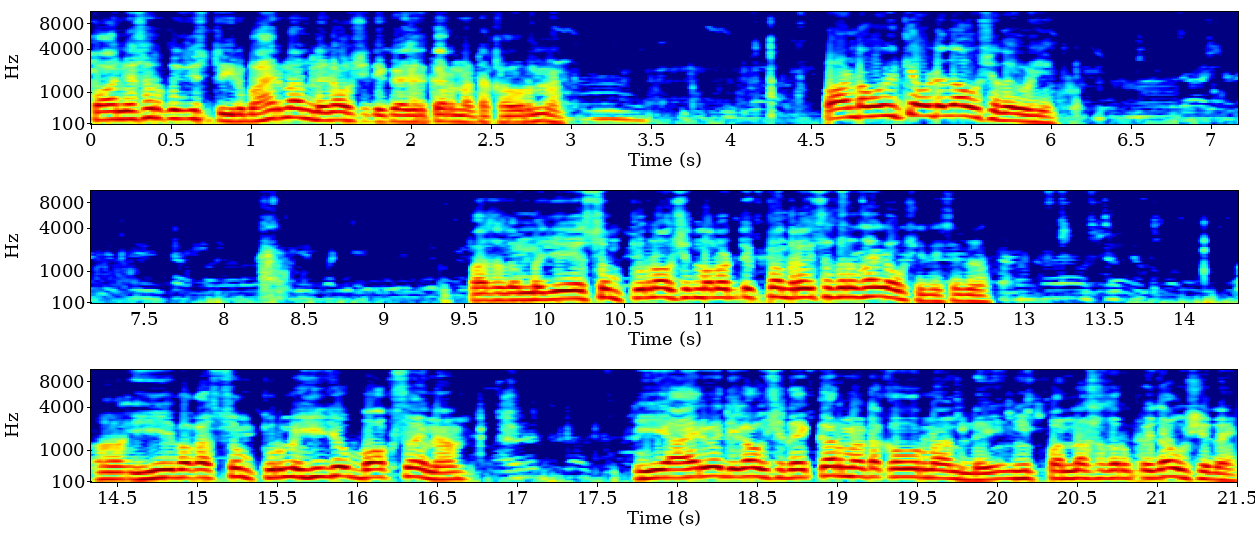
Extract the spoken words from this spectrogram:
पाण्यासारखं दिसतं इकडे बाहेर आणलं ना औषधी काय कर्नाटकावरून. ना पांडव केवढ्याच औषध आहे हो पाच हजार म्हणजे संपूर्ण औषध मला वाटतं पंधरा वीस हजाराचं आहे का औषध हे सगळं? ही बघा संपूर्ण ही जो बॉक्स आहे ना ही आयुर्वेदिक औषध आहे कर्नाटकावरून आणलंय आणि ही पन्नास हजार रुपयाचं औषध आहे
